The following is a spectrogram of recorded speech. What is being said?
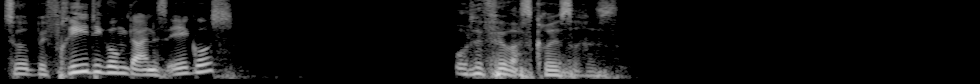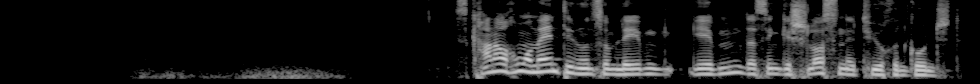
Zur Befriedigung deines Egos? Oder für was Größeres? Es kann auch Momente in unserem Leben geben, das sind geschlossene Türen Gunst.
